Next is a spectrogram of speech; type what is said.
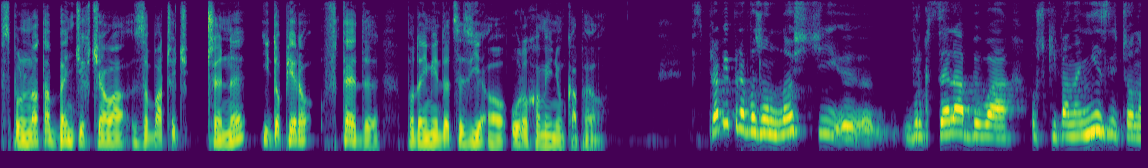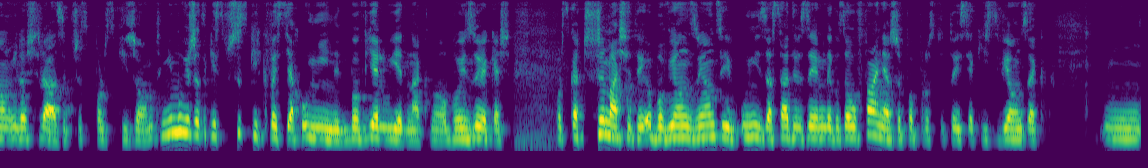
wspólnota będzie chciała zobaczyć czyny i dopiero wtedy podejmie decyzję o uruchomieniu KPO? W sprawie praworządności y, Bruksela była oszukiwana niezliczoną ilość razy przez polski rząd. Nie mówię, że tak jest w wszystkich kwestiach unijnych, bo wielu jednak no, obowiązuje jakaś. Polska trzyma się tej obowiązującej w Unii zasady wzajemnego zaufania, że po prostu to jest jakiś związek mm,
